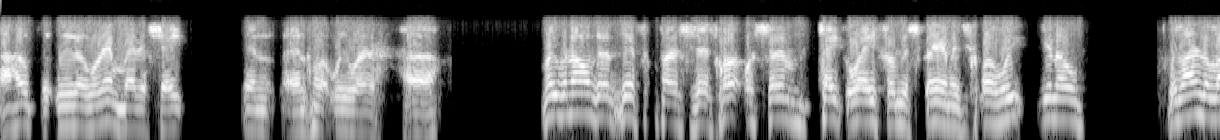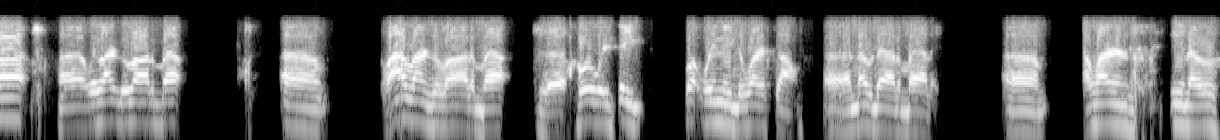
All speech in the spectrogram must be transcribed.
I hope that you know we're in better shape than than what we were. Uh, moving on to a different person, what was some takeaway from the scrimmage? Well, we you know we learned a lot. Uh, we learned a lot about. Um, well, I learned a lot about uh, where we need what we need to work on. Uh, no doubt about it. Um, I learned, you know,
